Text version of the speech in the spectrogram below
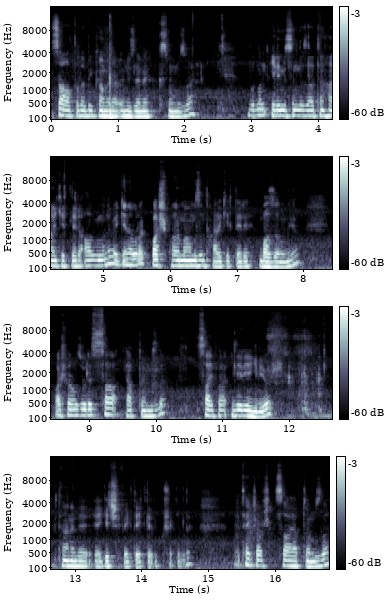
sağ altta da bir kamera ön izleme kısmımız var. Buradan elimizin de zaten hareketleri algılanıyor ve genel olarak baş parmağımızın hareketleri baz alınıyor. Baş parmağımızı böyle sağ yaptığımızda sayfa ileriye gidiyor. Bir tane de e, geçiş efekti ekledik bu şekilde. E, Tekrar sağ yaptığımızda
